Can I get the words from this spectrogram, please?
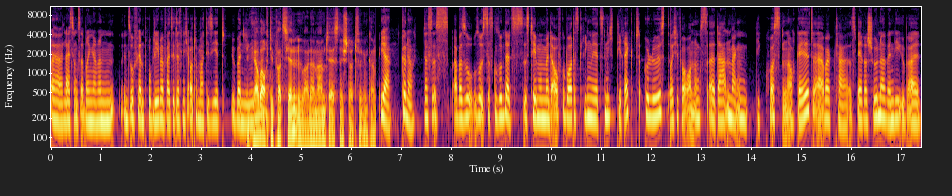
äh, Leistungserbringerinnen insofern Probleme, weil sie das nicht automatisiert übernehmen. Ja, aber auch die Patienten, weil dann AMTS nicht stattfinden kann. Ja, genau. Das ist, aber so, so ist das Gesundheitssystem im Moment aufgebaut. Das kriegen wir jetzt nicht direkt gelöst. Solche Verordnungsdatenbanken, die kosten auch Geld. Aber klar, es wäre schöner, wenn die überall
